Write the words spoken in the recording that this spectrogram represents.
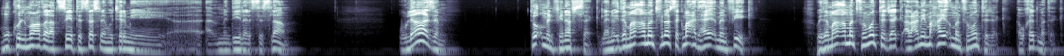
مو كل معضلة تصير تستسلم وترمي آه، منديل الاستسلام. ولازم تؤمن في نفسك لأنه إذا ما آمنت في نفسك ما حد هيؤمن فيك. وإذا ما امنت في منتجك العميل ما حيؤمن في منتجك أو خدمتك.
